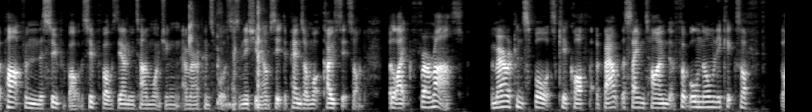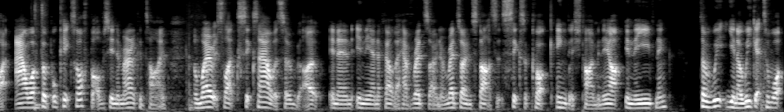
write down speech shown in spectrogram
Apart from the Super Bowl, the Super Bowl is the only time watching American sports is an issue, and obviously it depends on what coast it's on. But like for us, American sports kick off about the same time that football normally kicks off. Like our football kicks off, but obviously in American time, and where it's like six hours. So uh, in an, in the NFL they have red zone, and red zone starts at six o'clock English time in the in the evening. So we, you know, we get to what.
